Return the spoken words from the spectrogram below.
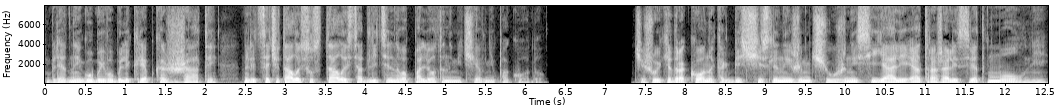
Бледные губы его были крепко сжаты, на лице читалась усталость от длительного полета на мече в непогоду. Чешуйки дракона, как бесчисленные жемчужины, сияли и отражали свет молний,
